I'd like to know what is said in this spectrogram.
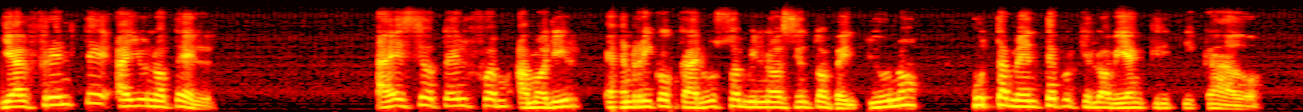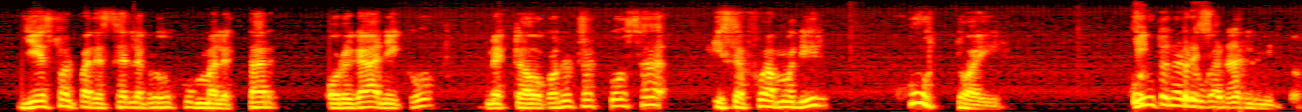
y al frente hay un hotel. A ese hotel fue a morir Enrico Caruso en 1921 justamente porque lo habían criticado. Y eso al parecer le produjo un malestar orgánico mezclado con otras cosas y se fue a morir justo ahí, justo en el lugar del mito.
